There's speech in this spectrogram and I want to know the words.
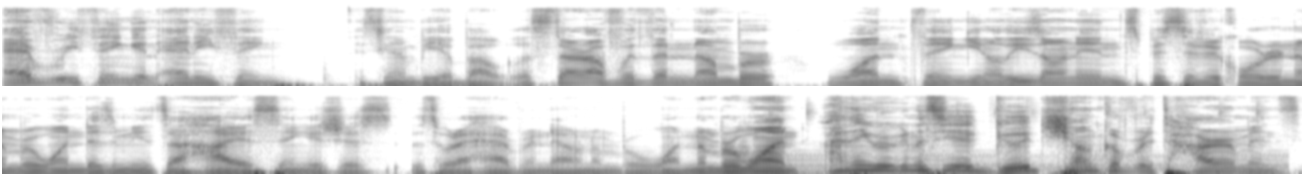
everything and anything it's going to be about. Let's start off with the number one thing. You know, these aren't in specific order. Number one doesn't mean it's the highest thing. It's just that's what I have written down. Number one. Number one. I think we're gonna see a good chunk of retirements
